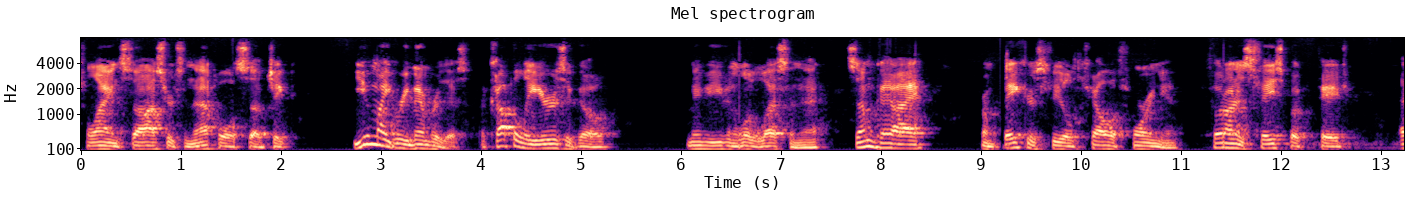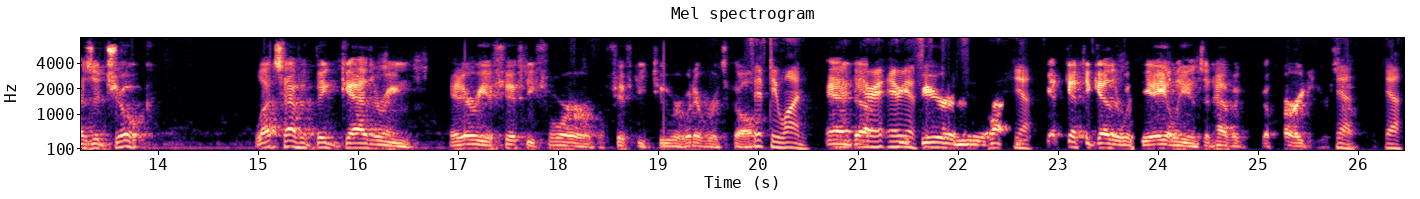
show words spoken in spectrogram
flying saucers and that whole subject, you might remember this. A couple of years ago, maybe even a little less than that, some guy from Bakersfield, California, put on his Facebook page as a joke, let's have a big gathering at Area 54 or 52 or whatever it's called Fifty-one. and uh, area. area beer and we'll have- Yeah. get get together with the aliens and have a, a party or Yeah. something. Yeah.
